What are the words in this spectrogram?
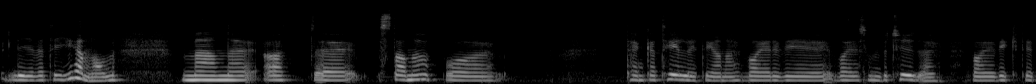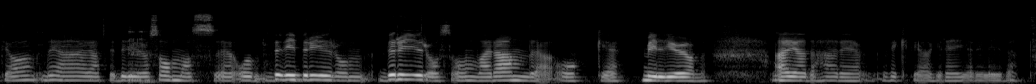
livet igenom. Men eh, att eh, stanna upp och tänka till lite grann. Vad är det, vi, vad är det som betyder? Vad är viktigt? Ja, det är att vi bryr oss om oss eh, och vi bryr, om, bryr oss om varandra och miljön. Ja, ja, det här är viktiga grejer i livet.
